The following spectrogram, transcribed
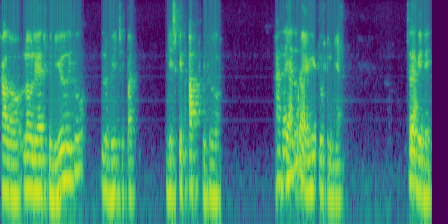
Kalau lo lihat video itu lebih cepat di speed up gitu loh. Katanya ya, tuh kayak gitu filmnya. So ya. gini,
